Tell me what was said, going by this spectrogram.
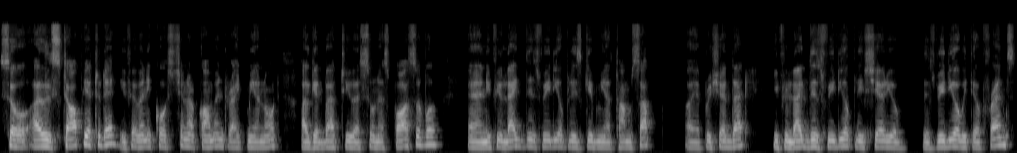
So I will stop here today. If you have any question or comment, write me a note. I'll get back to you as soon as possible. And if you like this video, please give me a thumbs up. I appreciate that. If you like this video, please share your this video with your friends.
